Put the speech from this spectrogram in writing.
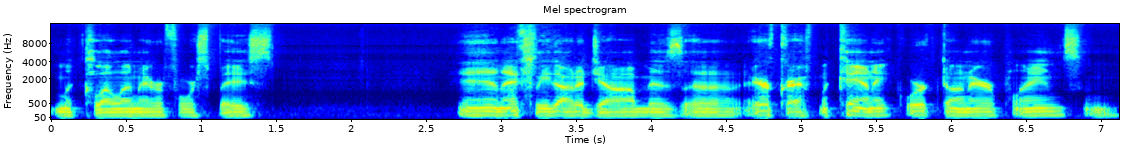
McClellan Air Force Base and actually got a job as an aircraft mechanic, worked on airplanes, and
